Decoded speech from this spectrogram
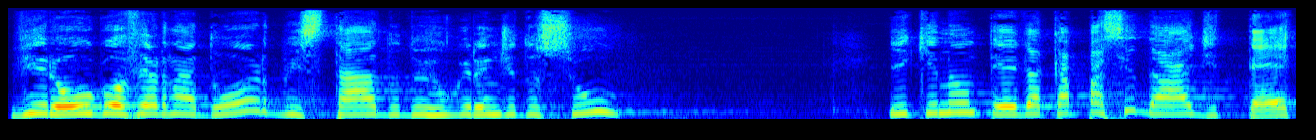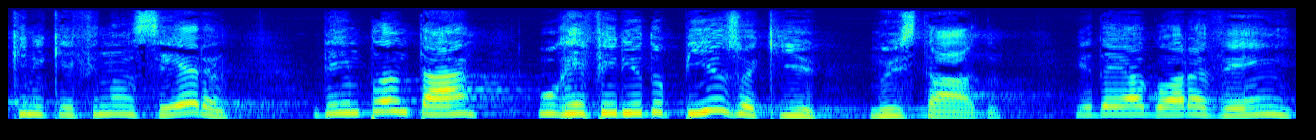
virou o governador do estado do Rio Grande do Sul e que não teve a capacidade técnica e financeira de implantar o referido piso aqui no estado. E daí agora vem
